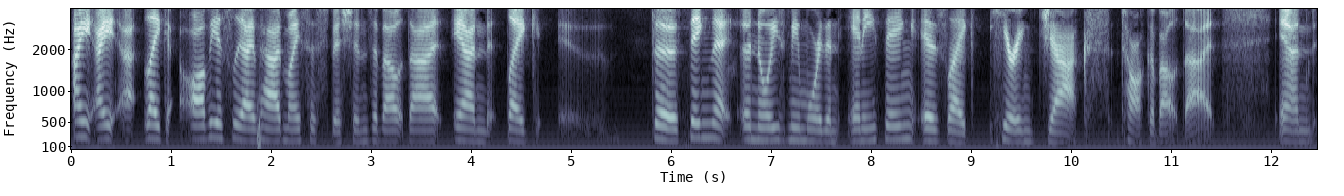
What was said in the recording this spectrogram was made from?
I, I, uh, like, obviously, I've had my suspicions about that, and like, the thing that annoys me more than anything is like hearing Jax talk about that, and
